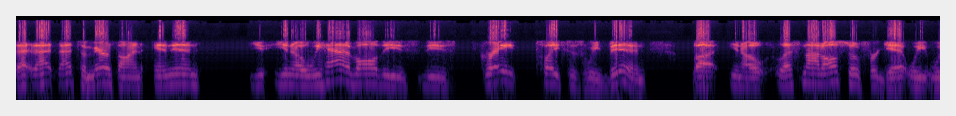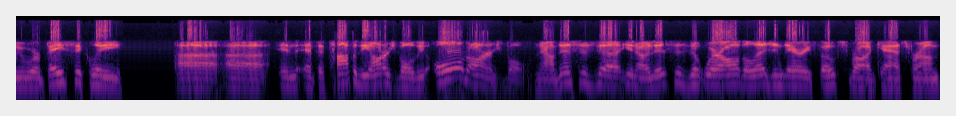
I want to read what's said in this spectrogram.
that that that's a marathon, and then you you know we have all these these great places we've been. But you know, let's not also forget we we were basically uh, uh, in at the top of the Orange Bowl, the old Orange Bowl. Now this is the you know this is the, where all the legendary folks broadcast from.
